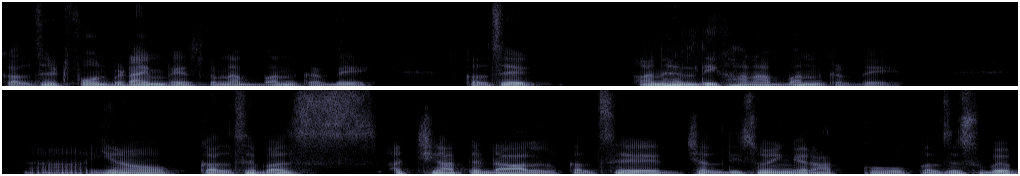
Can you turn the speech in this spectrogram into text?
कल से फ़ोन पे टाइम वेस्ट करना बंद कर दे। कल से अनहेल्दी खाना बंद कर दे। यू नो कल से बस अच्छी आदतें डाल कल से जल्दी सोएँगे रात को कल से सुबह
